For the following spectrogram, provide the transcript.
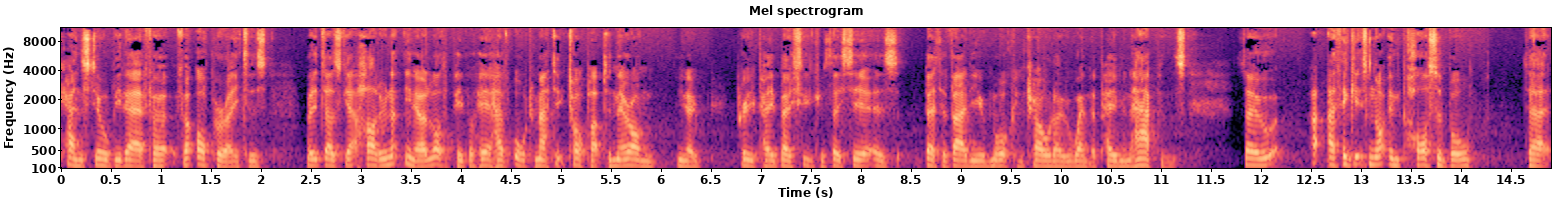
can still be there for for operators, but it does get harder. And, you know, a lot of people here have automatic top ups, and they're on you know prepaid basically because they see it as better value, more control over when the payment happens. So I- I think it's not impossible to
